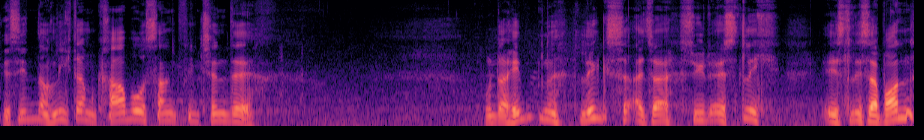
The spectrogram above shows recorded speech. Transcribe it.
Wir sind noch nicht am Cabo St. Vicente. Und da hinten links, also südöstlich, ist Lissabon.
